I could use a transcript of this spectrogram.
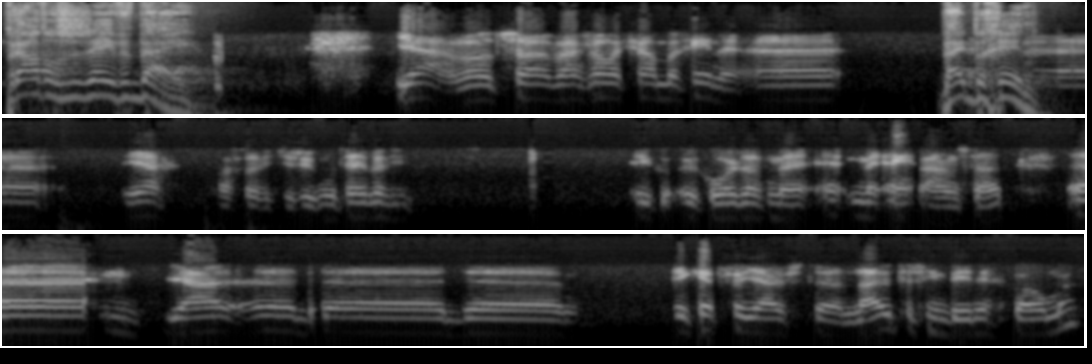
praat ons eens even bij. Ja, wat waar zal ik gaan beginnen? Eh, Bij het begin. ja, wacht eventjes. Ik moet even... Ik, ik hoor dat mijn, mijn app aanstaat. Ja, de, de, ik heb zojuist uh, luiten zien binnengekomen.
